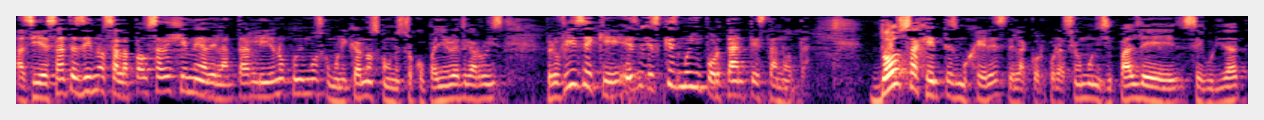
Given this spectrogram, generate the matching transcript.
Así es, antes de irnos a la pausa, déjeme adelantarle, ya no pudimos comunicarnos con nuestro compañero Edgar Ruiz, pero fíjese que es, que es muy importante esta nota. Dos agentes mujeres de la Corporación Municipal de Seguridad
